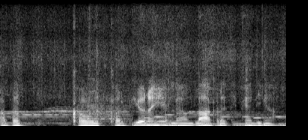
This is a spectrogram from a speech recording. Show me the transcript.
આપણે ખરપ્યો નહીં એટલે આમ લાકડાથી ફેંદી નાખે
